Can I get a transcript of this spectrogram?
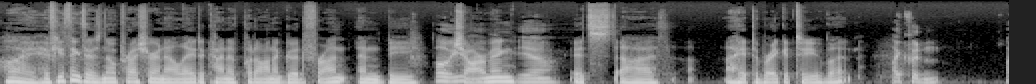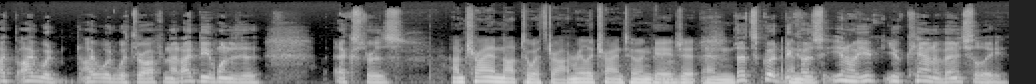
Hi, if you think there's no pressure in LA to kind of put on a good front and be Oh, yeah. charming, Yeah. it's uh, I hate to break it to you, but I couldn't. I, I would I would withdraw from that. I'd be one of the extras. I'm trying not to withdraw. I'm really trying to engage it, and That's good because you know you you can eventually.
